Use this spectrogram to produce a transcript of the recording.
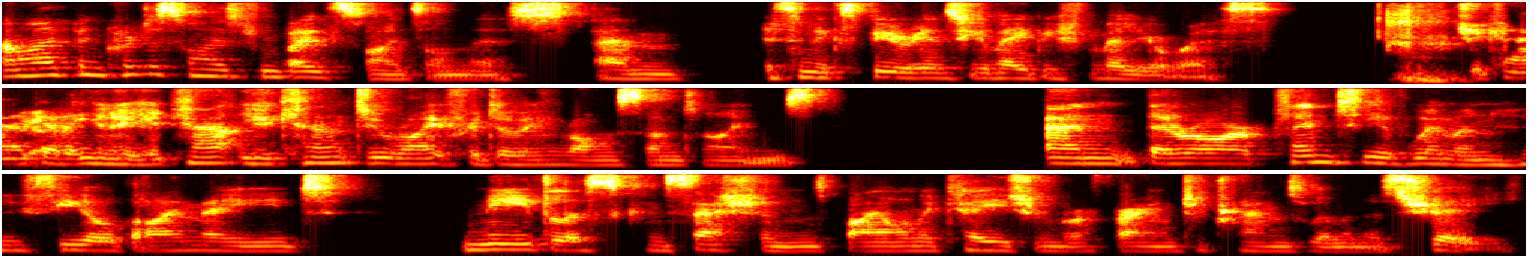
And I've been criticized from both sides on this. Um, it's an experience you may be familiar with. You can't yeah. get, you know, you can't, you can't do right for doing wrong sometimes. And there are plenty of women who feel that I made needless concessions by on occasion referring to trans women as she.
